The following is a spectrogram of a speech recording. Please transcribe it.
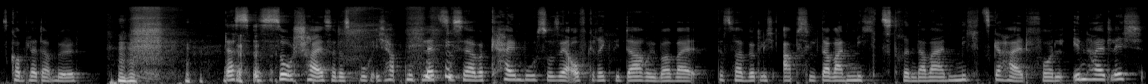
Ist kompletter Müll. Das ist so scheiße, das Buch. Ich habe mich letztes Jahr über kein Buch so sehr aufgeregt wie darüber, weil das war wirklich absolut, da war nichts drin, da war nichts gehaltvoll. Inhaltlich,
